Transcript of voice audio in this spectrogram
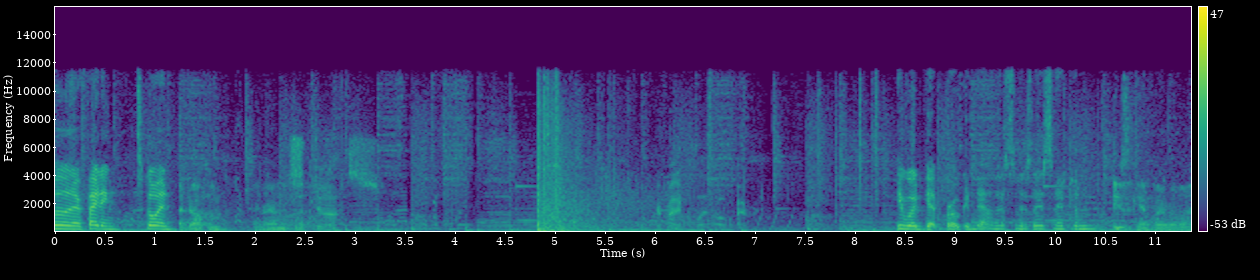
Oh, they're fighting. Let's go in. I dropped him. I ran with it. Just. Right by the cliff. Oh, whatever. He would get broken down as soon as they sniped him. He's the campfire, by the way.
